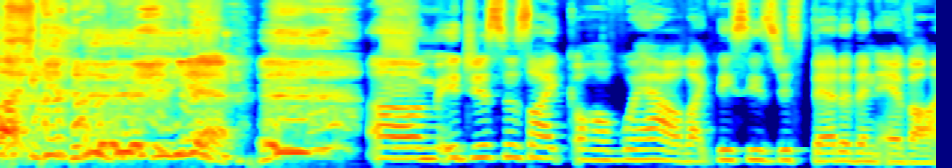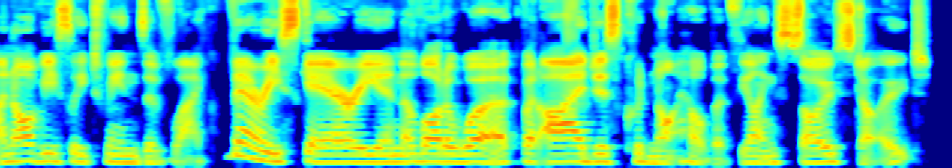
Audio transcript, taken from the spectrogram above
like yeah. Um, it just was like, oh wow, like this is just better than ever. And obviously twins are like very scary and a lot of work, but I just could not help but feeling so stoked.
